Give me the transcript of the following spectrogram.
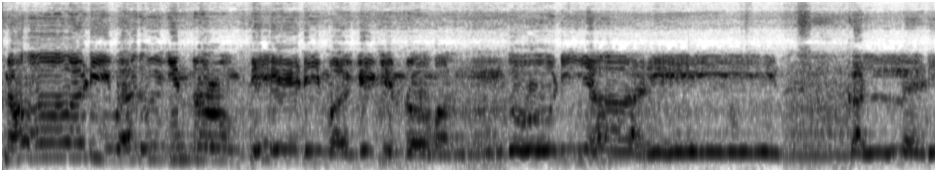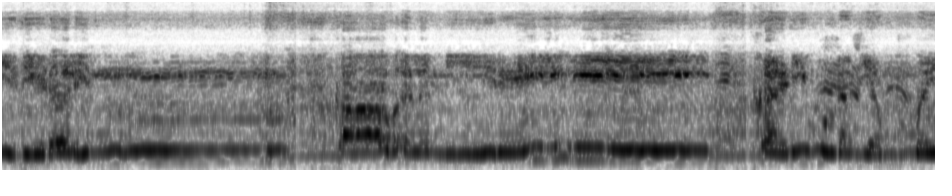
நாடி வருகின்றோம் தேடி மகிழ்கின்றோம் அந்தோணியாரே. கல்லடி திடலின் காவலன் நீரே. கனிவுடன் எம்மை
